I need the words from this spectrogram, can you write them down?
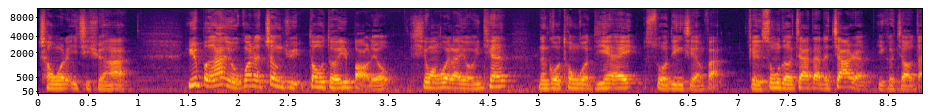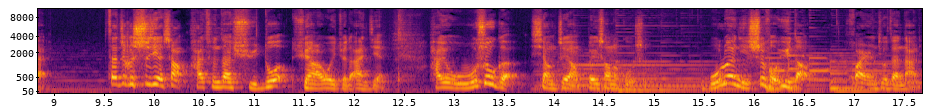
成为了一起悬案，与本案有关的证据都得以保留。希望未来有一天能够通过 DNA 锁定嫌犯，给松泽加代的家人一个交代。在这个世界上，还存在许多悬而未决的案件，还有无数个像这样悲伤的故事。无论你是否遇到，坏人就在那里。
